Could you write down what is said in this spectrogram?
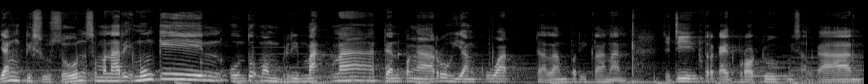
yang disusun semenarik mungkin untuk memberi makna dan pengaruh yang kuat dalam periklanan. Jadi terkait produk misalkan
